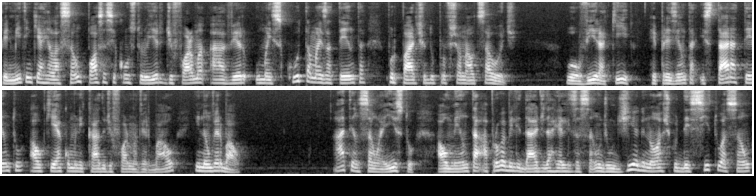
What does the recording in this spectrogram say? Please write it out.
permitem que a relação possa se construir de forma a haver uma escuta mais atenta por parte do profissional de saúde. O ouvir aqui representa estar atento ao que é comunicado de forma verbal e não verbal. A atenção a isto aumenta a probabilidade da realização de um diagnóstico de situação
